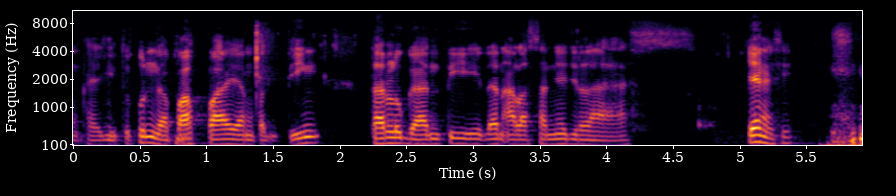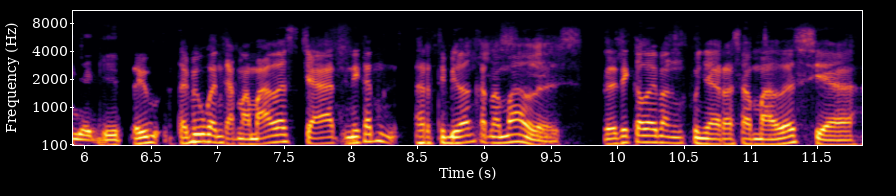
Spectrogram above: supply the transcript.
yang kayak gitu pun nggak apa-apa. Yang penting ntar lu ganti dan alasannya jelas. Ya nggak sih? Ya gitu. Tapi, tapi bukan karena males, Chat. Ini kan Herti bilang karena males. Berarti kalau emang punya rasa males ya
